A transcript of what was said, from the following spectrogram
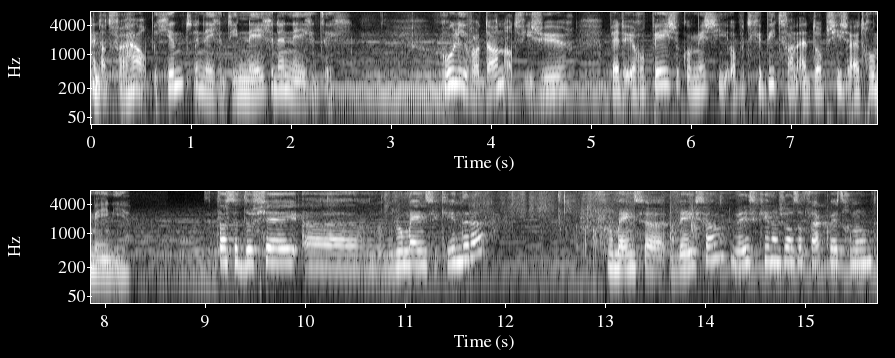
En dat verhaal begint in 1999. Roelie wordt dan adviseur bij de Europese Commissie op het gebied van adopties uit Roemenië. Het was het dossier uh, Roemeense kinderen. Of Roemeense wezen, weeskinderen zoals dat vaak werd genoemd.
